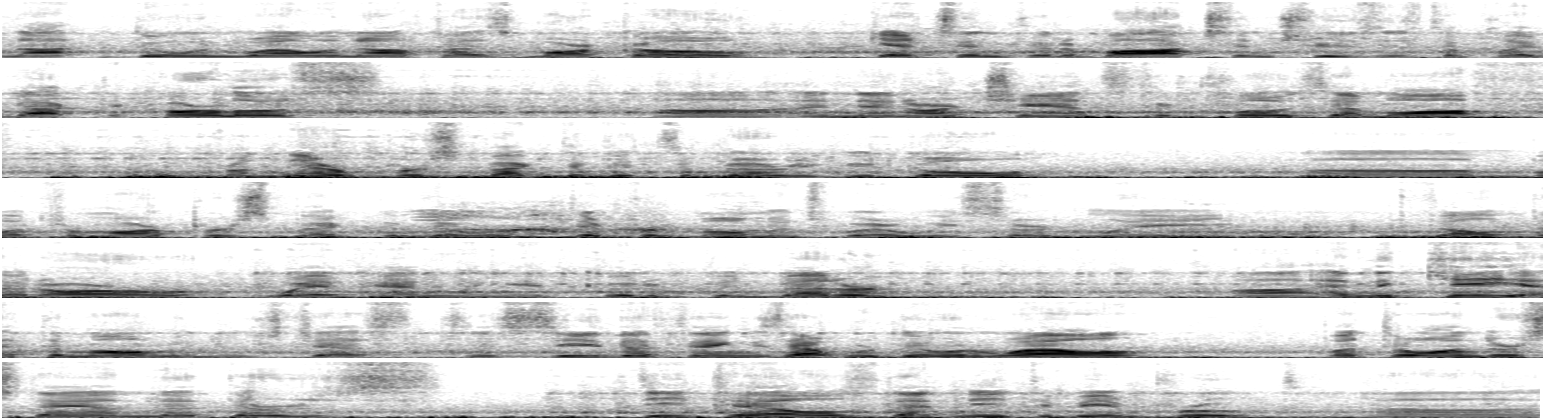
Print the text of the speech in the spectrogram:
not doing well enough as Marco gets into the box and chooses to play back to Carlos, uh, and then our chance to close them off. From their perspective, it's a very good goal. Um, but from our perspective, there were different moments where we certainly felt that our way of handling it could have been better. Uh, and the key at the moment is just to see the things that we're doing well, but to understand that there's details that need to be improved uh,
